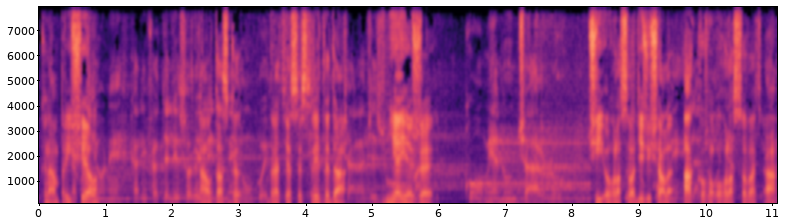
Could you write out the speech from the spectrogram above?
k nám prišiel. A otázka, bratia a sestry, teda nie je, že či ohlasovať Ježiša, ale ako ho ohlasovať. A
